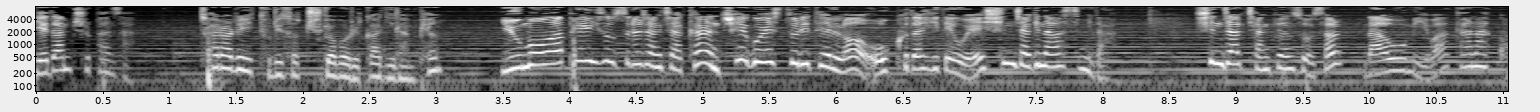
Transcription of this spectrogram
예담 출판사. 차라리 둘이서 죽여버릴까 니 남편? 유머와 페이소스를 장착한 최고의 스토리텔러 오크다 히데오의 신작이 나왔습니다. 신작 장편 소설 나오미와 가나코.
